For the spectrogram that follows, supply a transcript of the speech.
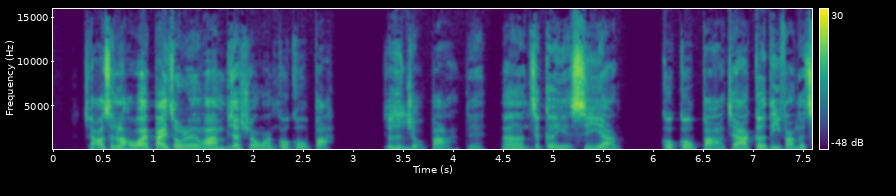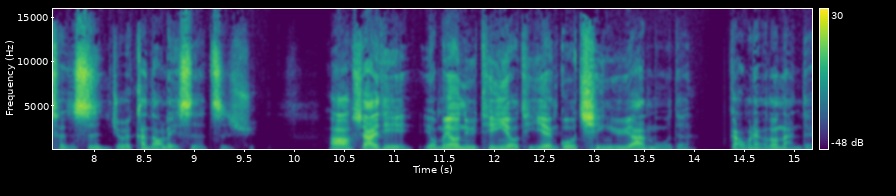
主要是老外白种人的话，他们比较喜欢玩 GoGo Bar。就是酒吧，嗯、对，那这个也是一样。Gogobar 加各地方的城市，你就会看到类似的资讯。好，下一题，有没有女听友体验过情欲按摩的？干，我们两个都男的。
